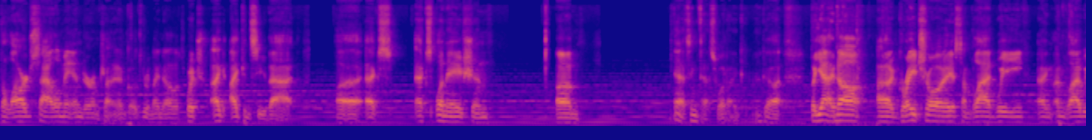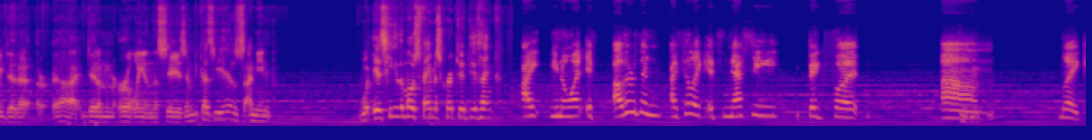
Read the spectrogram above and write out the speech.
the large salamander. I'm trying to go through my notes, which I I can see that uh, ex explanation. Um, yeah, I think that's what I got. But yeah, no, uh, great choice. I'm glad we, I'm, I'm glad we did it, uh, did him early in the season because he is. I mean, is he the most famous cryptid? Do you think? I, you know what? If other than, I feel like it's Nessie, Bigfoot. Um, mm-hmm. Like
